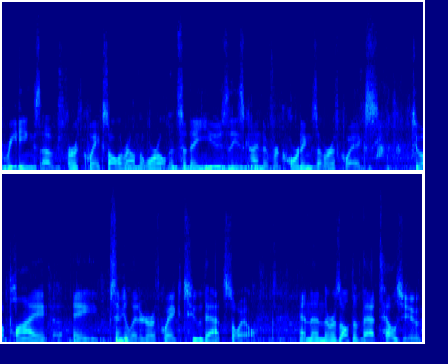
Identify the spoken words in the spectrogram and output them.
readings of earthquakes all around the world. And so they use these kind of recordings of earthquakes to apply a simulated earthquake to that soil. And then the result of that tells you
